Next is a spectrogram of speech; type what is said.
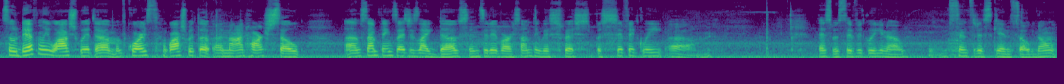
So definitely wash with, um, of course, wash with a, a non-harsh soap. Um, something such as like Dove Sensitive or something that's spe- specifically, um, that's specifically, you know, sensitive skin soap. Don't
